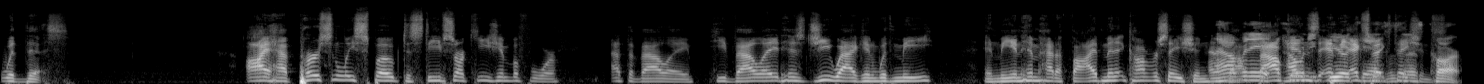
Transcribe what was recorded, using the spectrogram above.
with this. I have personally spoke to Steve Sarkisian before at the valet. He valeted his G wagon with me, and me and him had a five minute conversation And how about many? Falcons how many and the cans was in his expectations. car?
